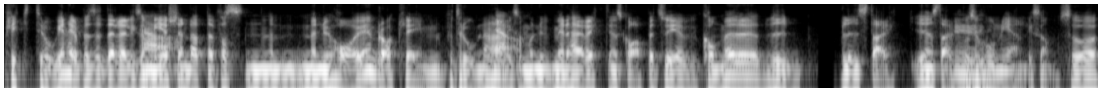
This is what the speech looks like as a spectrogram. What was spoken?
plikttrogen helt plötsligt. Eller liksom Ja. mer kände att fast, men nu har jag ju en bra claim på tronen här Ja. liksom, och nu, med det här äktenskapet så är, kommer vi bli stark i en stark Mm. position igen. Liksom. Så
